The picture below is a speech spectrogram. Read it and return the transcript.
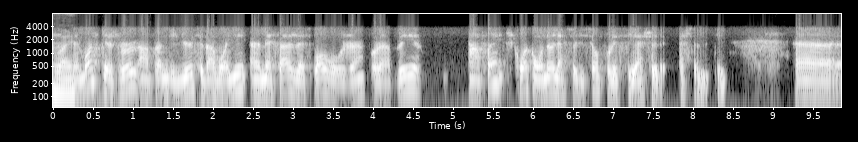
Mais moi, ce que je veux, en premier lieu, c'est d'envoyer un message d'espoir aux gens pour leur dire, enfin, je crois qu'on a la solution pour les CHSLT. Euh,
